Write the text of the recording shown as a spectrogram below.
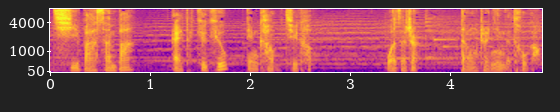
七八三八 @QQ 点 com 即可。我在这儿等着您的投稿。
